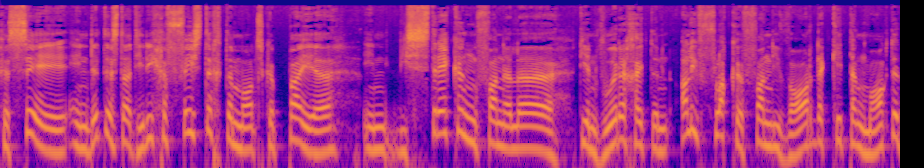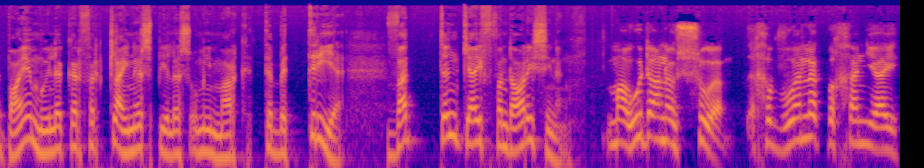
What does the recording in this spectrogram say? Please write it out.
gesê en dit is dat hierdie gevestigde maatskappye en die strekking van hulle teenwoordigheid in al die vlakke van die waardeketting maak dit baie moeiliker vir kleiner spelers om die mark te betree. Wat dink jy van daardie siening? Maar hoe dan nou so? Gewoonlik begin jy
